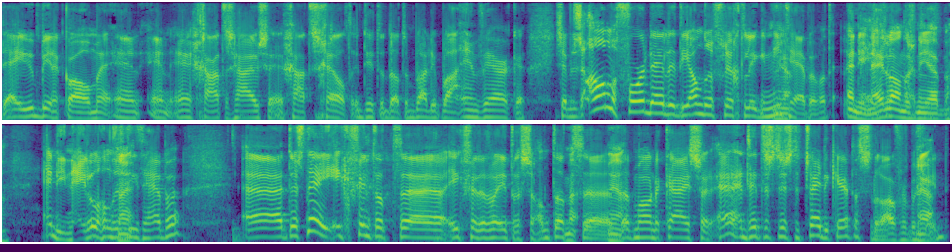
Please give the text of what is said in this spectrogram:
de EU binnenkomen en, en, en gratis huizen en gratis geld en dit en dat en bladibla en werken. Ze hebben dus allemaal voordelen die andere vluchtelingen niet hebben. Wat, en die Nederlanders niet hebben. En die Nederlanders niet hebben. Uh, dus nee, ik vind dat, ik vind het wel interessant dat, ja. dat Mona Keizer... en dit is dus de tweede keer dat ze erover begint.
